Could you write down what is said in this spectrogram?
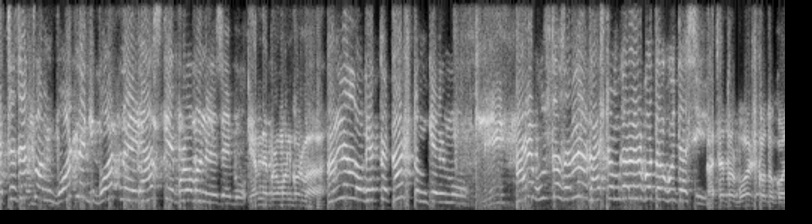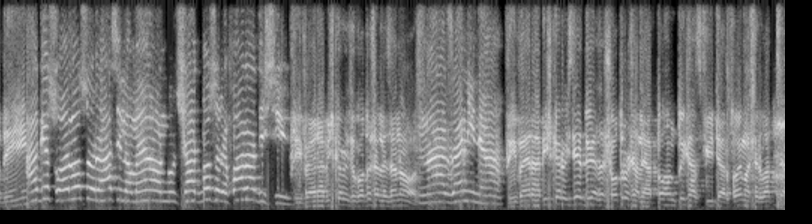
আচ্ছা চাচ্ছু আমি ভোট নাকি? ভোট নাই এটা আজকে প্রমাণ হয়ে যাইবো। কেমনে প্রমাণ করবা আপনার লোক একটা কাস্টম খেলব কি আরে বুঝতেছেন না কাস্টম খেলার কথা কইতাছি আচ্ছা তোর বয়স কত কদেই আগে ছয় বছরে আসিলাম এখন সাত বছরে ফাড়া ফ্রি ফায়ার আবিষ্কার হয়েছে কত সালে জানোস না জানি না। ফ্রি ফায়ার আবিষ্কার হয়েছে দুই হাজার সতেরো সালে আর তখন তুই খাস ফিটার ছয় মাসের বাচ্চা।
